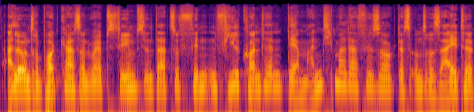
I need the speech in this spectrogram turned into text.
Alle unsere Podcasts und Webstreams sind da zu finden. Viel Content, der manchmal dafür sorgt, dass unsere Seite,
